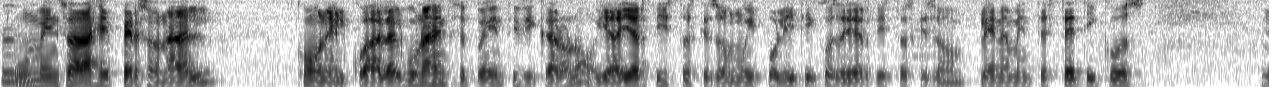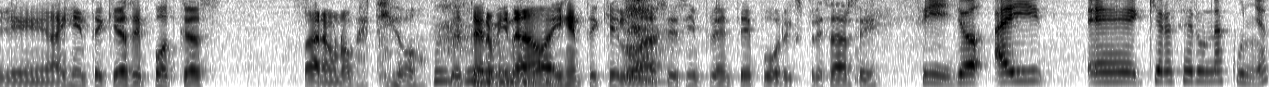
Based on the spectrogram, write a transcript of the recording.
un mensaje personal con el cual alguna gente se puede identificar o no. Y hay artistas que son muy políticos, hay artistas que son plenamente estéticos, eh, hay gente que hace podcast para un objetivo determinado. Hay gente que lo hace simplemente por expresarse. Sí, yo ahí eh, quiero hacer una cuña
